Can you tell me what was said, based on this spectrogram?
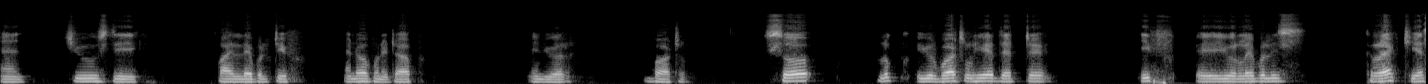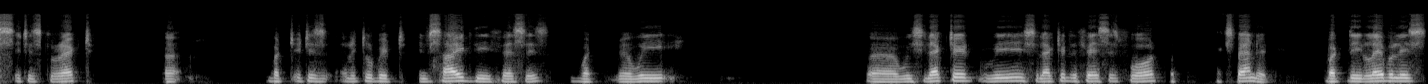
and choose the file label TIFF and open it up in your bottle. So look your bottle here that uh, if uh, your label is correct yes it is correct uh, but it is a little bit inside the faces but uh, we uh, we selected we selected the faces for expanded but the label is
